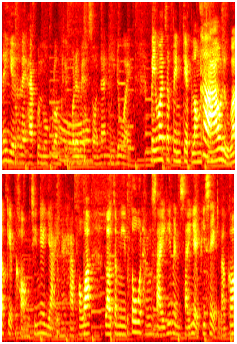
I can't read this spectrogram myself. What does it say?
ได้เยอะเลยครับคุณมุกรวมถึงโอ้บริเวณโซนด้านนี้ด้วย ไม่ว่าจะเป็นเก็บรองเท้าหรือว่าเก็บของชิ้นใหญ่ๆนะครับ เพราะว่าเราจะมีตู้ทั้งไซส์ที่เป็นไซส์ใหญ่พิเศษ แล้วก็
